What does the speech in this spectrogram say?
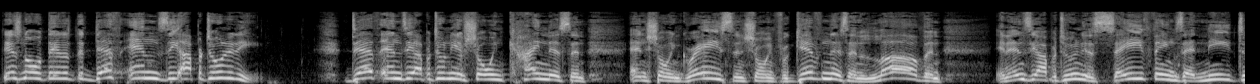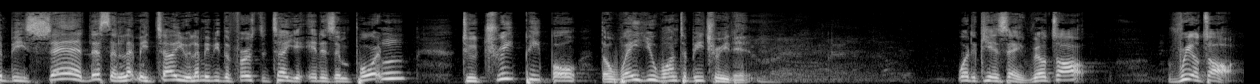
There's no, there's, the death ends the opportunity. Death ends the opportunity of showing kindness and, and showing grace and showing forgiveness and love and it ends the opportunity to say things that need to be said. Listen, let me tell you, let me be the first to tell you, it is important to treat people the way you want to be treated. What the kids say? Real talk? Real talk.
